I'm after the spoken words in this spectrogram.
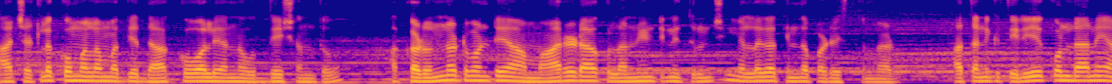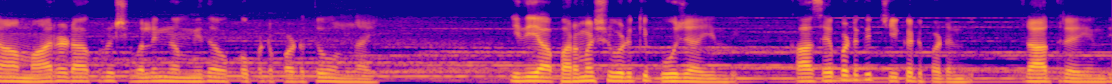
ఆ చెట్ల కొమ్మల మధ్య దాక్కోవాలి అన్న ఉద్దేశంతో అక్కడున్నటువంటి ఆ మారేడాకులన్నింటినీ తుంచి మెల్లగా కింద పడేస్తున్నాడు. అతనికి తెలియకుండానే ఆ మారేడాకులు శివలింగం మీద ఒక్కొక్కటి పడుతూ ఉన్నాయి. ఇది ఆ పరమశివుడికి పూజ అయింది. కాసేపటికి చీకటి పడింది. రాత్రి అయింది.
